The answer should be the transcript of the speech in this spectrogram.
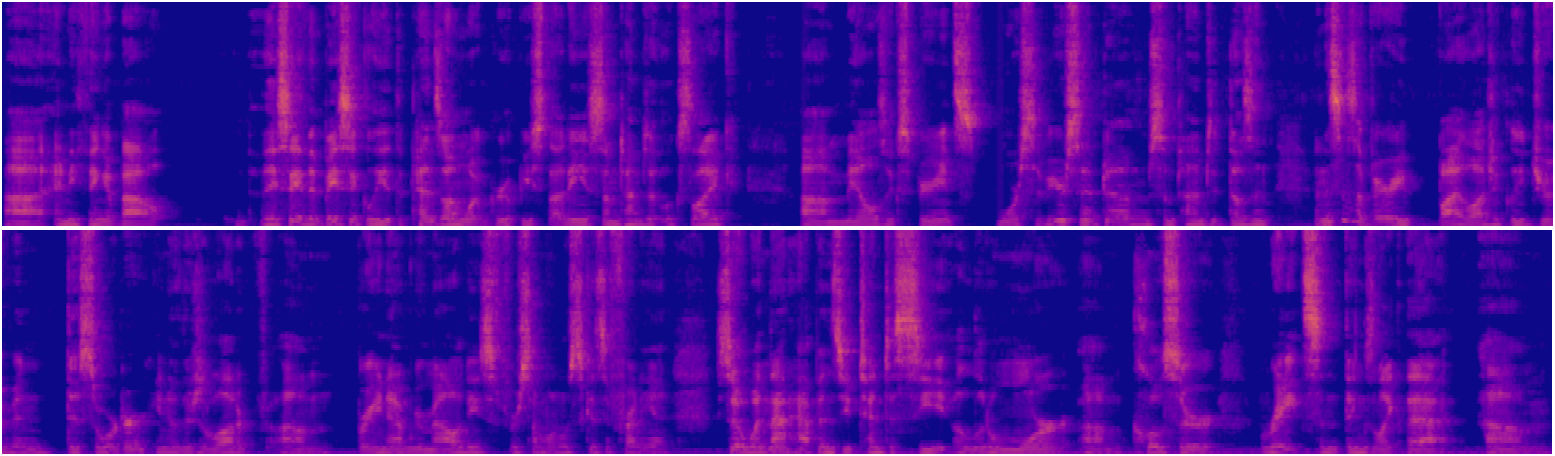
uh, anything about. They say that basically it depends on what group you study. Sometimes it looks like um, males experience more severe symptoms. Sometimes it doesn't, and this is a very biologically driven disorder. You know, there's a lot of um, brain abnormalities for someone with schizophrenia. So when that happens, you tend to see a little more um, closer rates and things like that um,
